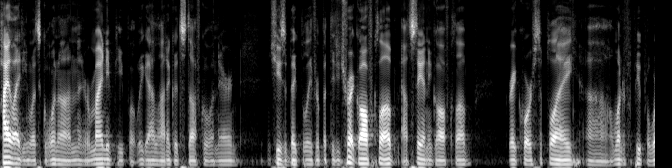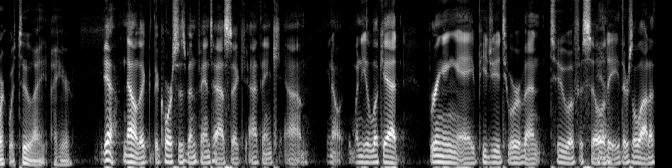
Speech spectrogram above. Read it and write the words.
highlighting what's going on and reminding people that we got a lot of good stuff going there, and, and she's a big believer. But the Detroit Golf Club, outstanding golf club, great course to play, uh, wonderful people to work with too. I, I hear. Yeah, no, the, the course has been fantastic. I think, um, you know, when you look at bringing a PGA Tour event to a facility, there's a lot of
